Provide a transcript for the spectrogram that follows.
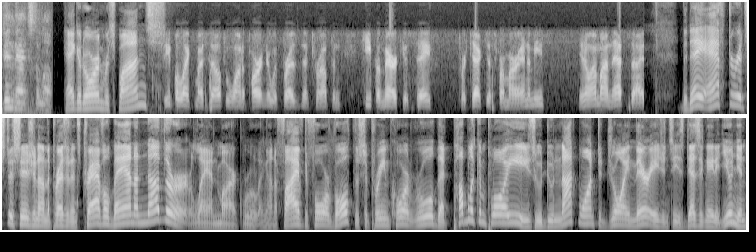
then that's the law. Hagedorn responds People like myself who want to partner with President Trump and keep America safe, protect us from our enemies, you know, I'm on that side. The day after its decision on the president's travel ban, another landmark ruling. On a 5 to 4 vote, the Supreme Court ruled that public employees who do not want to join their agency's designated union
